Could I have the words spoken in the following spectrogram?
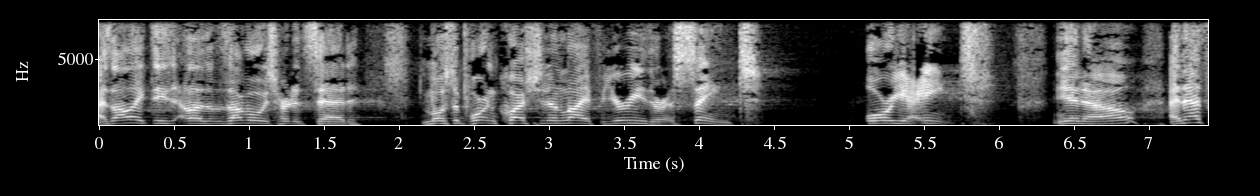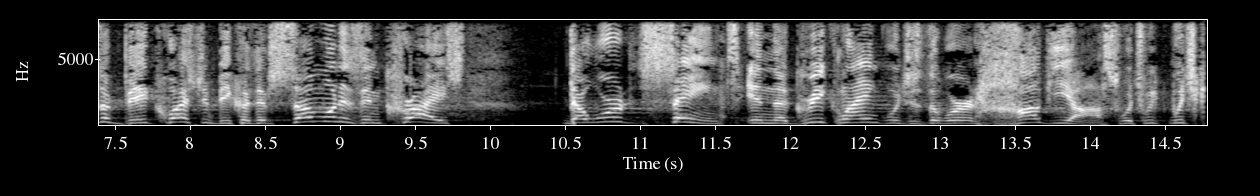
As I like these, as I've always heard it said, the most important question in life, you're either a saint or you ain't, you know? And that's a big question because if someone is in Christ, the word saint in the Greek language is the word hagios, which we, which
